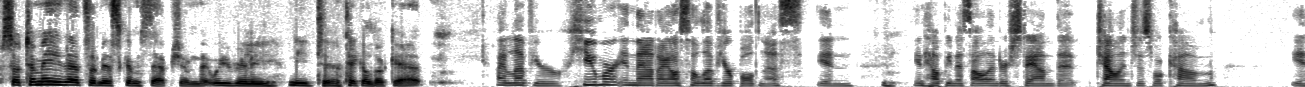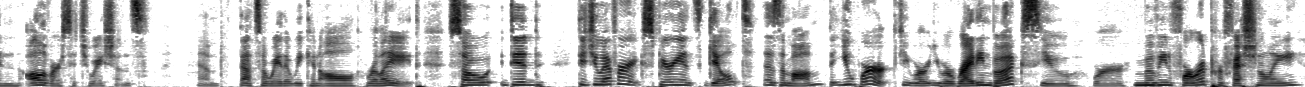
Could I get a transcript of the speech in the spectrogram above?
so to me, that's a misconception that we really need to take a look at. I love your humor in that. I also love your boldness in in helping us all understand that challenges will come in all of our situations. And that's a way that we can all relate. So did did you ever experience guilt as a mom that you worked? You were you were writing books, you were moving forward professionally.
